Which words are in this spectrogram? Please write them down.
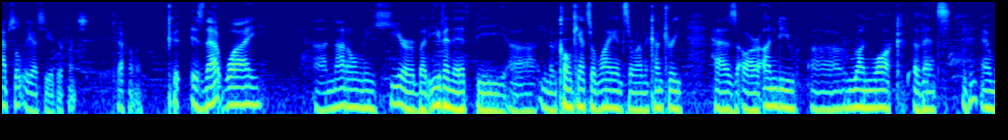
absolutely, I see a difference. Definitely. Could, is that why uh, not only here, but even at the uh, you know the colon cancer alliance around the country has our Undy uh, run walk events, mm-hmm. and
